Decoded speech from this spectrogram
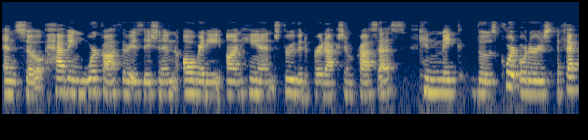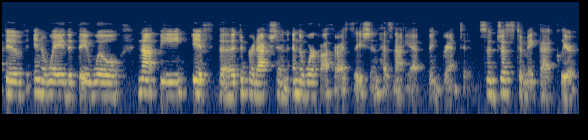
And so having work authorization already on hand through the deferred action process can make those court orders effective in a way that they will not be if the deferred action and the work authorization has not yet been granted. So just to make that clear.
